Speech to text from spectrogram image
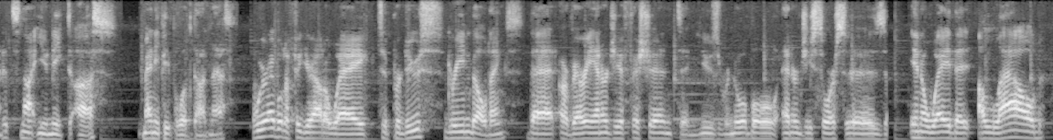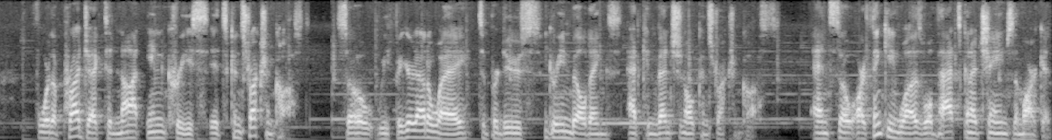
it's not unique to us. Many people have done this. We were able to figure out a way to produce green buildings that are very energy efficient and use renewable energy sources in a way that allowed for the project to not increase its construction cost. So we figured out a way to produce green buildings at conventional construction costs. And so our thinking was, well, that's going to change the market.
